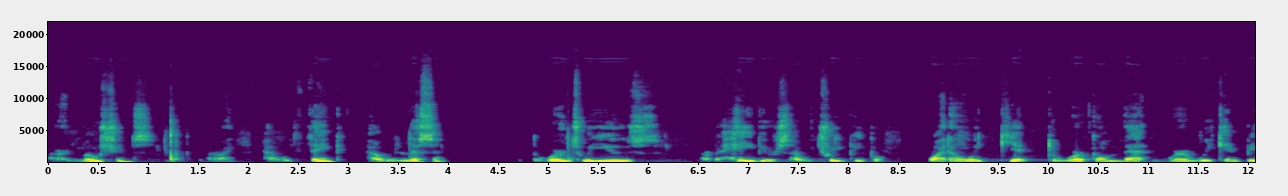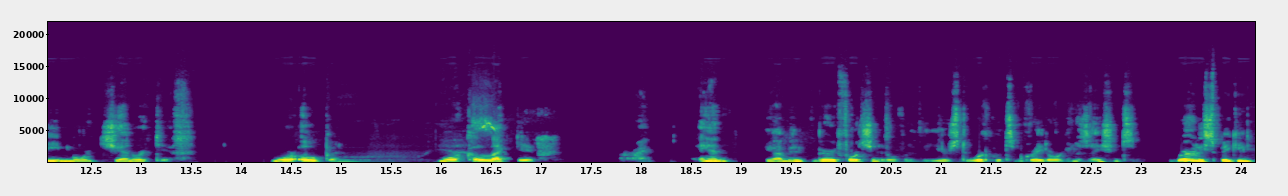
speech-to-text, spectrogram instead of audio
our emotions. All right. how we think, how we listen, the words we use, our behaviors, how we treat people. Why don't we get to work on that where we can be more generative, more open, Ooh, more collective? All right. And yeah, I've been very fortunate over the years to work with some great organizations. Rarely speaking,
